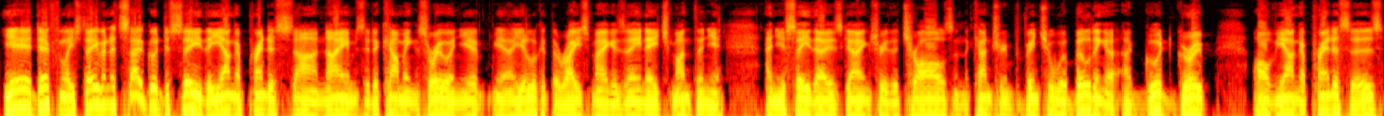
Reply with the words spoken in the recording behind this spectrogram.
Yeah, definitely, Stephen. It's so good to see the young apprentice uh, names that are coming through, and you you know you look at the race magazine each month, and you and you see those going through the trials and the country and provincial. We're building a, a good group of young apprentices,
